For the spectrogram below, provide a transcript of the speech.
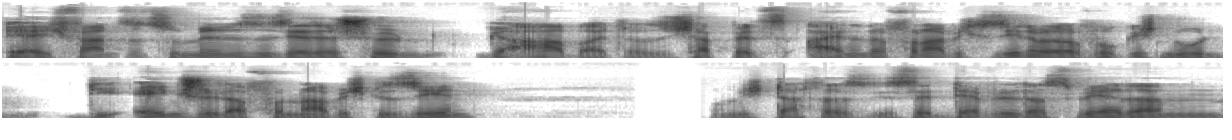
Ja, ich fand sie zumindest sehr, sehr schön gearbeitet. Also ich habe jetzt eine davon habe ich gesehen, aber wirklich nur die Angel davon habe ich gesehen. Und ich dachte, das ist der Devil, das wäre dann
